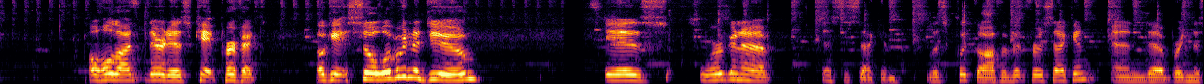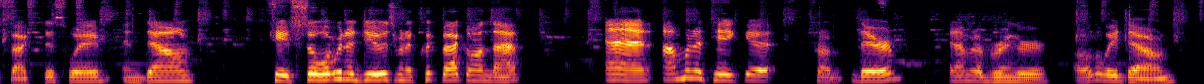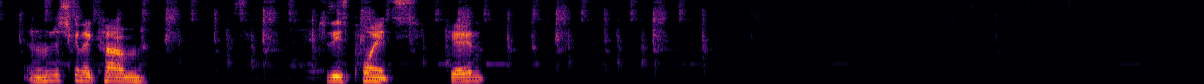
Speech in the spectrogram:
Oh, hold on. There it is. Okay, perfect. Okay, so what we're going to do is we're going to, just a second. Let's click off of it for a second and uh, bring this back this way and down. Okay, so what we're gonna do is we're gonna click back on that. And I'm gonna take it from there and I'm gonna bring her all the way down. And I'm just gonna come to these points, okay?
